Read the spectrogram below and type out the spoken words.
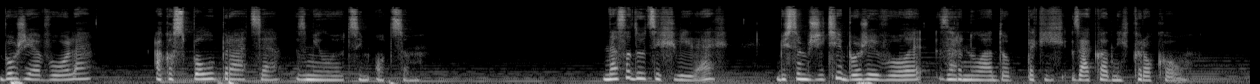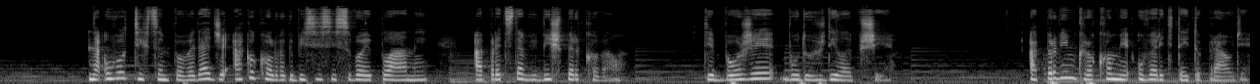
Božia vôľa ako spolupráca s milujúcim Otcom. V nasledujúcich chvíľach by som žitie Božej vôle zhrnula do takých základných krokov. Na úvod ti chcem povedať, že akokoľvek by si si svoje plány a predstavy vyšperkoval. Tie Božie budú vždy lepšie. A prvým krokom je uveriť tejto pravde.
